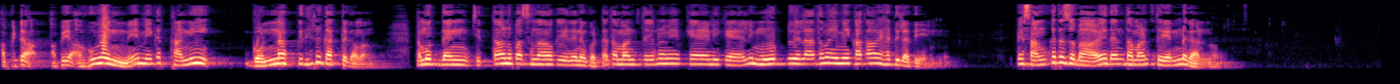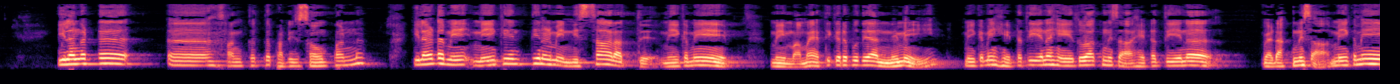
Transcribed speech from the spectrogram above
අපිට අපි අහුවෙන්නේ මේක තනි ගොන්නක් විදිහට ගත්ත ගමන්. නමුත් දැන් චිත්තානුපසනාවක යෙදෙනකොට Taman තේරෙනවා මේ කෑලි කෑලි මූට්ටු වෙලා තමයි මේ කතාව හැදිලා තියෙන්නේ. මේ සංකත ස්වභාවය දැන් Taman තේරෙන්න ගන්නවා. ඊළඟට සංකත පටිසම්පන්න ඊළඟට මේ මේකෙන් තියෙන මේ නිස්සාරත්වය මේක මේ මේ මම ඇති කරපු දෙයක් නෙමෙයි මේක මේ හෙට තියෙන හේතුවක් නිසා හෙට තියෙන වැඩක් නිසා මේක මේ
